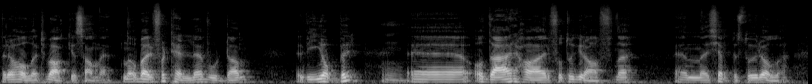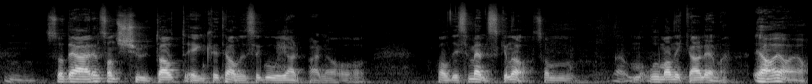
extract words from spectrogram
dere holder tilbake sannheten. Og bare fortelle hvordan vi jobber. Eh, og der har fotografene en kjempestor rolle. Så det er en sånn shootout egentlig til alle disse gode hjelperne og, og alle disse menneskene da, som, hvor man ikke er alene. Ja, ja, ja.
